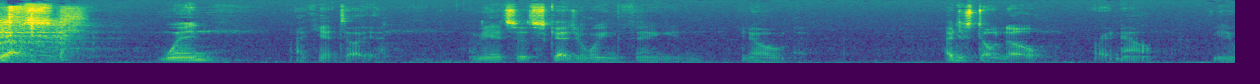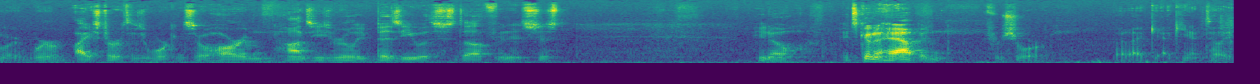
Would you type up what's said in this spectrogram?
Yes. When? I can't tell you. I mean, it's a scheduling thing, and you know, I just don't know right now. I mean, we're, we're Iced Earth is working so hard, and Hansi's really busy with stuff, and it's just, you know, it's going to happen for sure, but I, I can't tell you.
